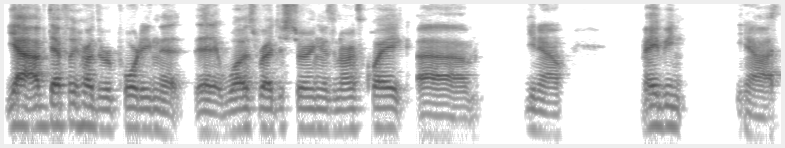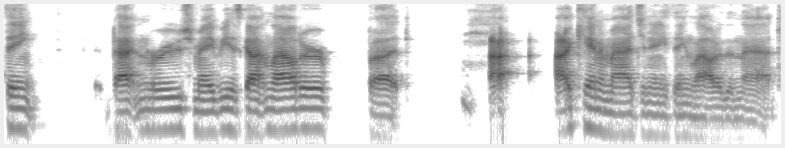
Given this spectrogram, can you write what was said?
yeah, I've definitely heard the reporting that that it was registering as an earthquake. Um, you know, maybe you know, I think Baton Rouge maybe has gotten louder, but I can't imagine anything louder than that.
